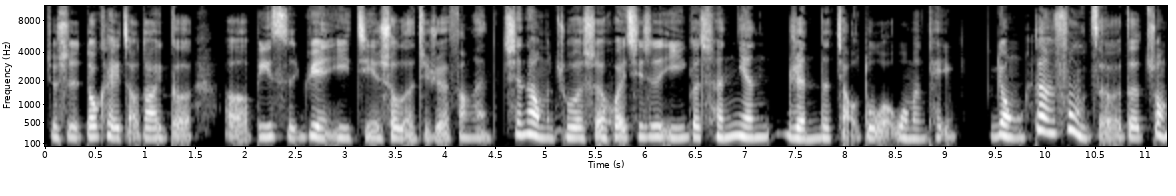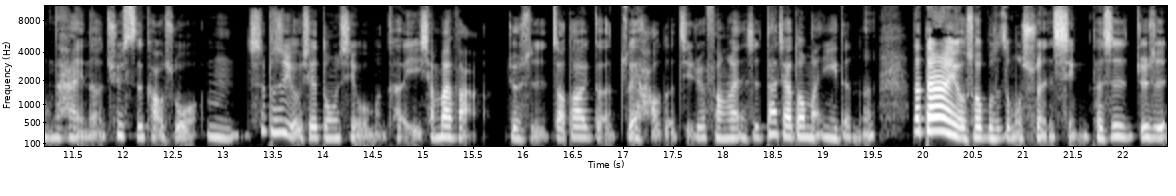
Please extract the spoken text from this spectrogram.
就是都可以找到一个呃彼此愿意接受的解决方案。现在我们出了社会，其实以一个成年人的角度，我们可以。用更负责的状态呢，去思考说，嗯，是不是有些东西我们可以想办法，就是找到一个最好的解决方案，是大家都满意的呢？那当然有时候不是这么顺心，可是就是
